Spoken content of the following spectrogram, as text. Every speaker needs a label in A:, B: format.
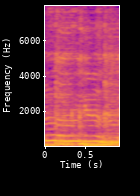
A: do, you.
